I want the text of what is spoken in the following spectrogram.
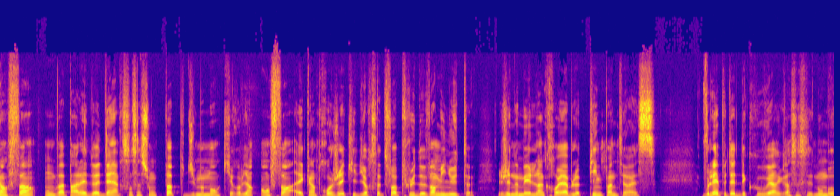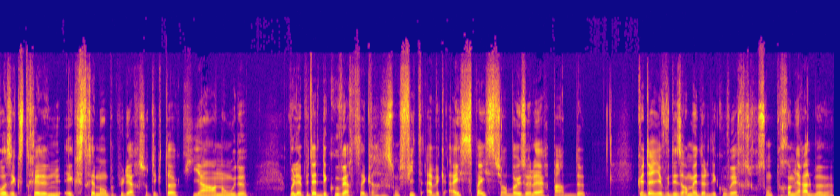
enfin, on va parler de la dernière sensation pop du moment qui revient enfin avec un projet qui dure cette fois plus de 20 minutes. J'ai nommé l'incroyable Pink Pantheress. Vous l'avez peut-être découvert grâce à ces nombreux extraits devenus extrêmement populaires sur TikTok il y a un an ou deux. Vous l'avez peut-être découverte grâce à son feat avec Ice Spice sur Boys L'air Part 2. Que diriez-vous désormais de la découvrir sur son premier album?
